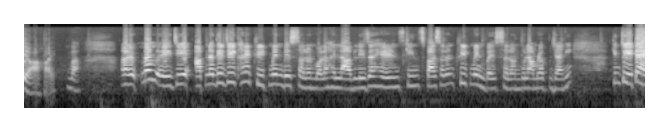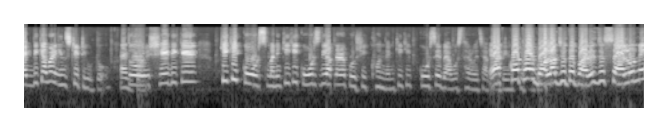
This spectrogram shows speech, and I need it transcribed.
দেওয়া হয়। বাহ। আর ম্যাম এই যে আপনাদের যে এখানে ট্রিটমেন্ট বেস সালন বলা হয় লাভ লেজার hair and skin spa salon treatment base salon বলে আমরা জানি কিন্তু এটা একদিকে আবার ইনস্টিটিউটও তো। সেই দিকে কি কি কোর্স মানে কি কি কোর্স দিয়ে আপনারা প্রশিক্ষণ দেন? কি কি কোর্সের ব্যবস্থা রয়েছে এক কথায় বলা যেতে পারে যে স্যালনে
